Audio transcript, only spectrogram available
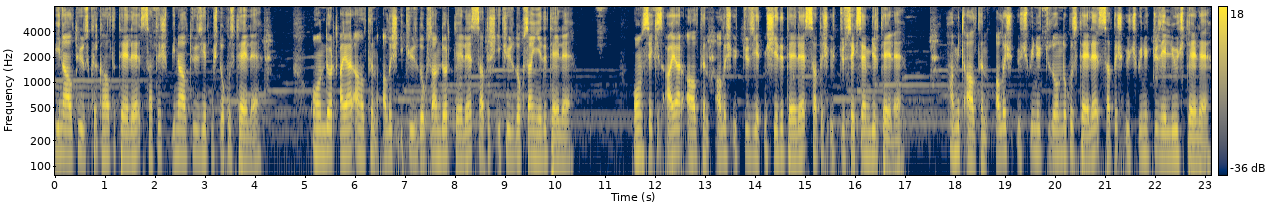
1646 TL, satış 1679 TL. 14 ayar altın alış 294 TL, satış 297 TL. 18 ayar altın alış 377 TL, satış 381 TL. Hamit altın alış 3319 TL, satış 3353 TL.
